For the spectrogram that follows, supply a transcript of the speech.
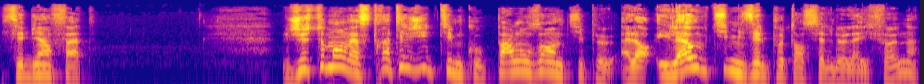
C'est bien fat. Justement, la stratégie de Tim Cook, parlons-en un petit peu. Alors, il a optimisé le potentiel de l'iPhone,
